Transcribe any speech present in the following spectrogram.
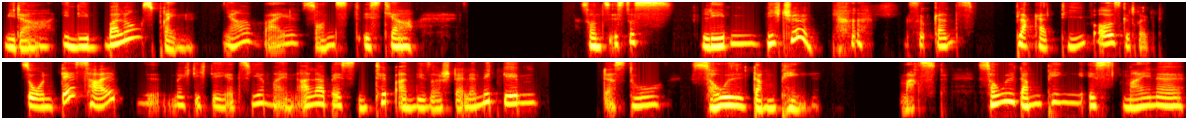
wieder in die Balance bringen. Ja, weil sonst ist ja, sonst ist das Leben nicht schön. so ganz plakativ ausgedrückt. So, und deshalb äh, möchte ich dir jetzt hier meinen allerbesten Tipp an dieser Stelle mitgeben, dass du Soul Dumping machst. Soul Dumping ist meine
